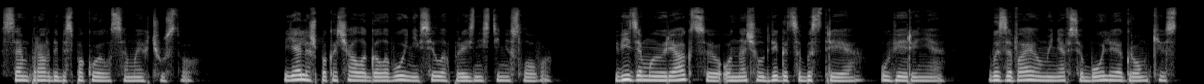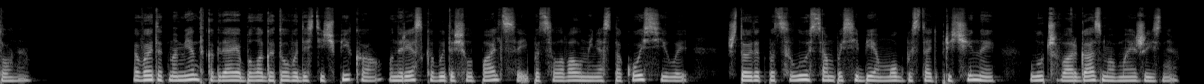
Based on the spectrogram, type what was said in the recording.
Сэм правда беспокоился о моих чувствах. Я лишь покачала головой, не в силах произнести ни слова. Видя мою реакцию, он начал двигаться быстрее, увереннее, вызывая у меня все более громкие стоны. В этот момент, когда я была готова достичь пика, он резко вытащил пальцы и поцеловал меня с такой силой, что этот поцелуй сам по себе мог бы стать причиной лучшего оргазма в моей жизни.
